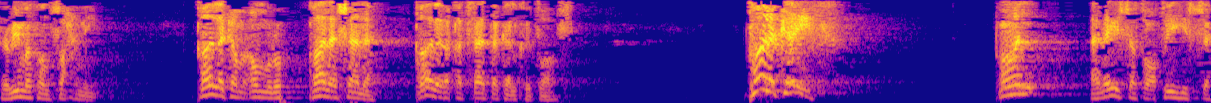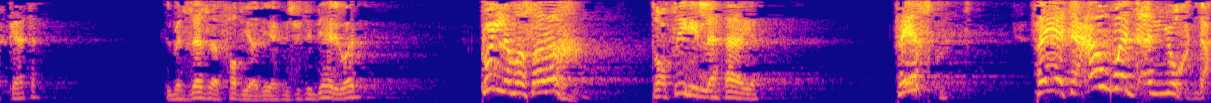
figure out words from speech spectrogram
فبما تنصحني؟ قال كم عمره قال سنة قال لقد فاتك الخطاب قال كيف؟ قال أليس تعطيه السكاتة البزازة الفاضية دي مش بتديها للواد؟ كل ما صرخ تعطيه اللهاية. فيسكت. فيتعود أن يخدع.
